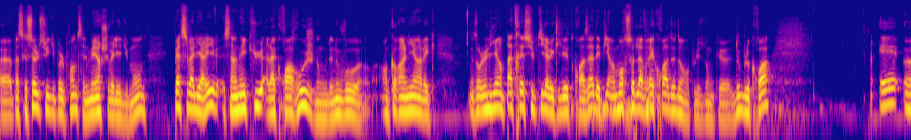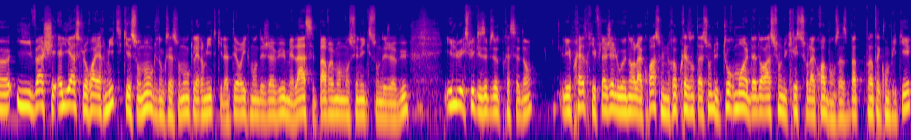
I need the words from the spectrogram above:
euh, parce que seul celui qui peut le prendre, c'est le meilleur chevalier du monde. Perceval y arrive, c'est un écu à la croix rouge, donc de nouveau, encore un lien avec... dans le lien pas très subtil avec l'idée de croisade, et puis un morceau de la vraie croix dedans en plus, donc double croix. Et euh, il va chez Elias le roi ermite, qui est son oncle, donc c'est son oncle ermite qu'il a théoriquement déjà vu, mais là c'est pas vraiment mentionné qu'ils sont déjà vus. Il lui explique les épisodes précédents. Les prêtres qui flagellent ou honorent la croix sont une représentation du tourment et de l'adoration du Christ sur la croix. Bon, ça c'est pas, très compliqué.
